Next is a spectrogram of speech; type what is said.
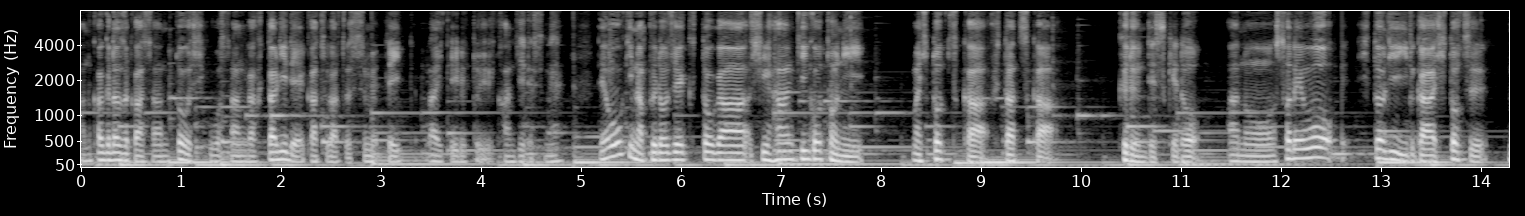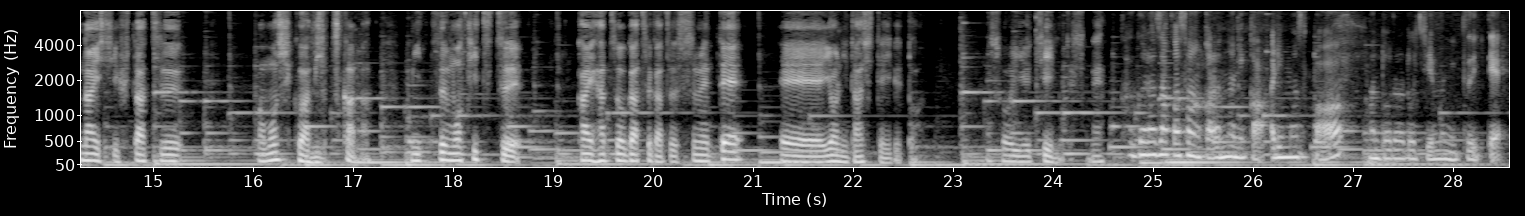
あの神楽坂さんと牛久保さんが2人でガツガツ進めていただいているという感じですね。で大きなプロジェクトが四半期ごとに、まあ、1つか2つか来るんですけど、あのそれを1人が1つないし2つ、まあ、もしくは3つかな。3つ持ちつつ開発をガツガツ進めて、えー、世に出していると。そういうチームですね。神楽坂さんから何かありますか？アンドロイドチームについて。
